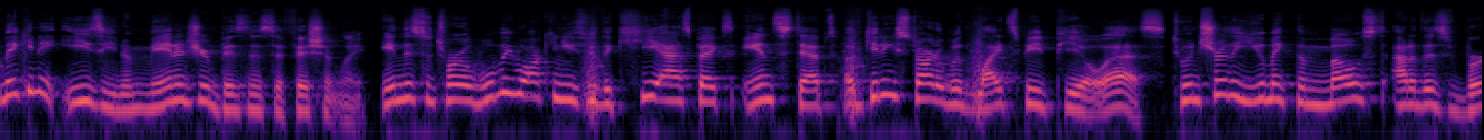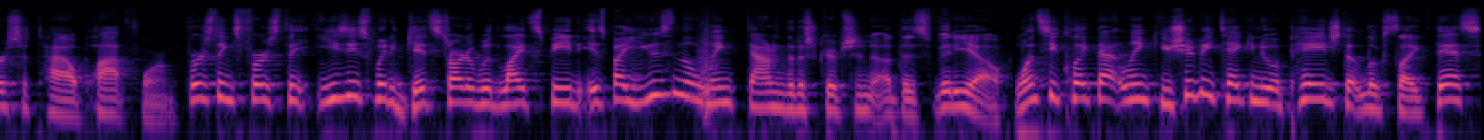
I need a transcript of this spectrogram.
making it easy to manage your business efficiently. In this tutorial, we'll be walking you through the key aspects and steps of getting started with Lightspeed POS to ensure that you make the most out of this versatile platform. First things first, the easiest way to get started with Lightspeed is by using the link down in the description of this video. Once you click that link, you should be taken to a page that looks like this.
